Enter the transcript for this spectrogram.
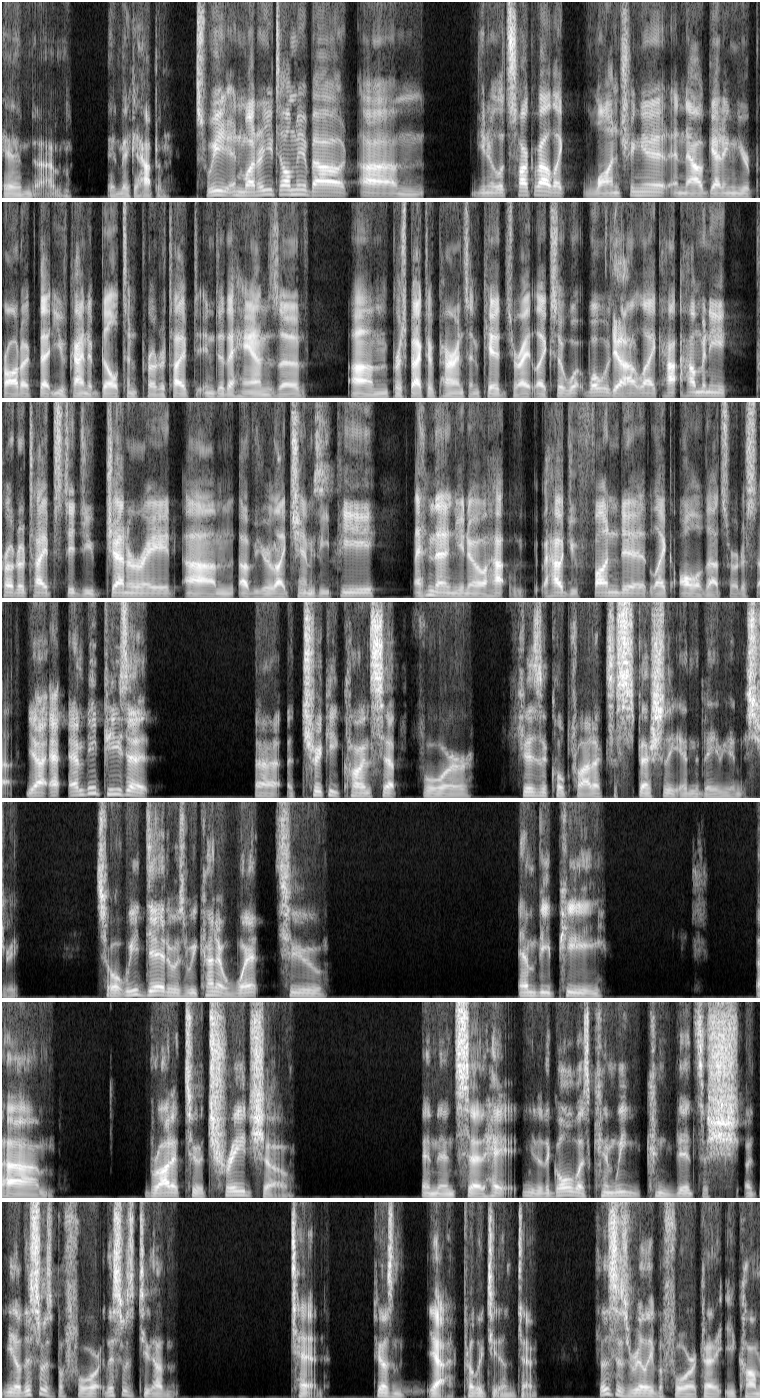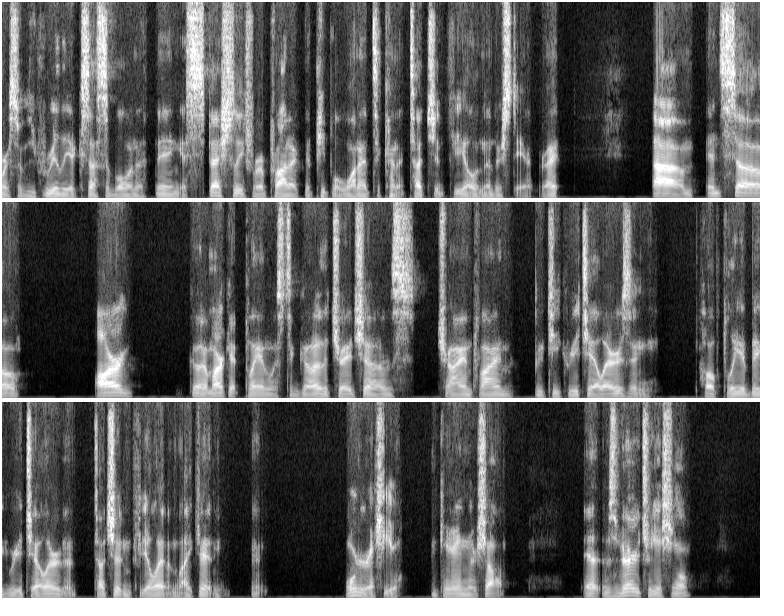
and um, and make it happen. Sweet. And why don't you tell me about, um, you know, let's talk about like launching it and now getting your product that you've kind of built and prototyped into the hands of um, prospective parents and kids, right? Like, so what, what was Yeah. that like? How, how many prototypes did you generate um, of your like MVP? And then, you know, how, how'd you fund it? Like all of that sort of stuff. Yeah, a- MVP's a a tricky concept for physical products, especially in the baby industry. So what we did was we kind of went to MVP, um, brought it to a trade show, and then said, "Hey, you know, the goal was, can we convince a, sh- uh, you know, this was before, this was 2010, 2000, yeah, probably 2010. So this is really before kind of e-commerce was really accessible and a thing, especially for a product that people wanted to kind of touch and feel and understand, right? Um, and so our go-to-market plan was to go to the trade shows, try and find boutique retailers and hopefully a big retailer to touch it and feel it and like it and, and order a few and put it in their shop. It was very traditional.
